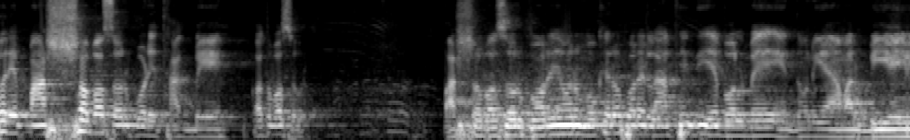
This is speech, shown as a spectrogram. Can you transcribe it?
ধরে পাঁচশো বছর পরে থাকবে। কত বছর? পাঁচশো বছর পরে ওর মুখের ওপরে লাথি দিয়ে বলবে, দুনিয়া আমার বিয়েই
